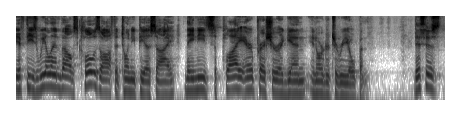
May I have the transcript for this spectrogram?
If these wheel end valves close off at 20 psi, they need supply air pressure again in order to reopen. This is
